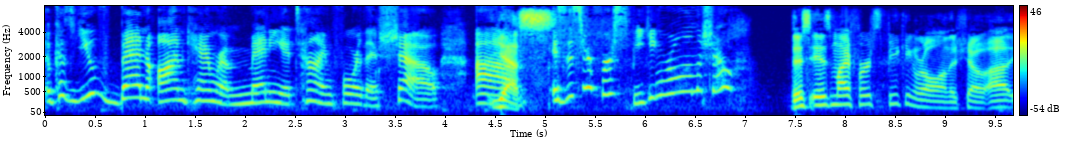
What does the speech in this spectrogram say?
because you've been on camera many a time for this show? Um, Yes. Is this your first speaking role on the show? This is my first speaking role on the show. Uh, y-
